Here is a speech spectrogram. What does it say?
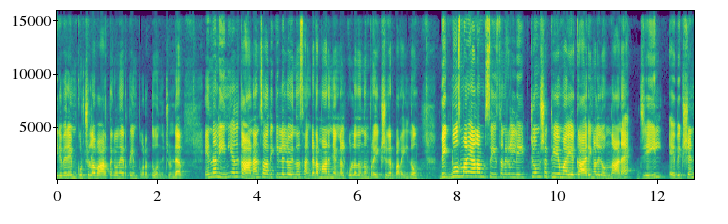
ഇരുവരെയും കുറിച്ചുള്ള വാർത്തകൾ നേരത്തെയും പുറത്തു വന്നിട്ടുണ്ട്. എന്നാൽ ഇനി അത് കാണാൻ സാധിക്കില്ലല്ലോ എന്ന സങ്കടമാണ് ഞങ്ങൾക്കുള്ളതെന്നും പ്രേക്ഷകർ പറയുന്നു. ബിഗ് ബോസ് മലയാളം സീസണുകളിൽ ഏറ്റവും ശ്രദ്ധേയമായ കാര്യങ്ങളിൽ ഒന്നാണ് ജയിൽ എവിക്ഷൻ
